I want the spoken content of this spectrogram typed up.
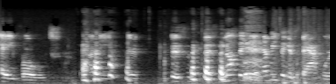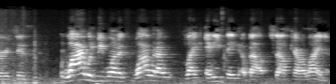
paved roads? I mean, there, there's, there's nothing, everything is backwards. There's, why would we want to, why would I like anything about South Carolina?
